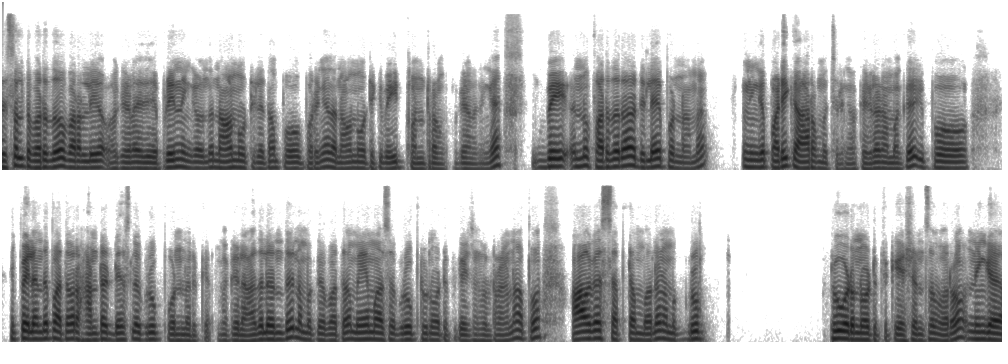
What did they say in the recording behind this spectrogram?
ரிசல்ட் வருதோ வரலையோ ஓகேங்களா இது எப்படின்னு நீங்கள் வந்து நான் நோட்டியில் தான் போக போகிறீங்க அந்த நான் நோட்டிக்கு வெயிட் பண்ணுறோம் ஓகேங்களா நீங்கள் இன்னும் ஃபர்தராக டிலே பண்ணாமல் நீங்கள் படிக்க ஆரம்பிச்சிருங்க ஓகேங்களா நமக்கு இப்போது இப்போலேருந்து பார்த்தா ஒரு ஹண்ட்ரட் டேஸில் குரூப் ஒன்று இருக்குது ஓகேங்களா அதுலேருந்து நமக்கு பார்த்தா மே மாதம் குரூப் டூ நோட்டிஃபிகேஷன் சொல்கிறாங்கன்னா அப்போ ஆகஸ்ட் செப்டம்பரில் நமக்கு குரூப் டூவோட நோட்டிஃபிகேஷன்ஸும் வரும். நீங்கள்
